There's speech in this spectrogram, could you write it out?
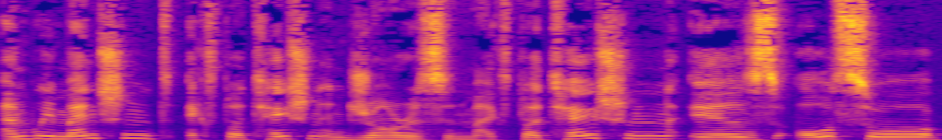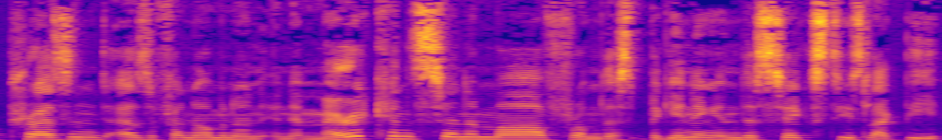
And we mentioned exploitation in genre cinema. Exploitation is also present as a phenomenon in American cinema from the beginning in the 60s, like the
